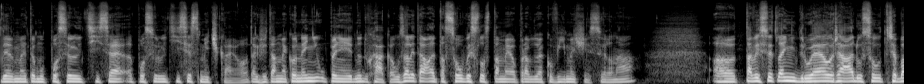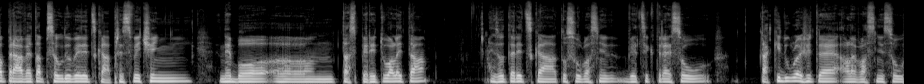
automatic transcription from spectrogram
dejme tomu posilující se, posilující se smyčka, jo? takže tam jako není úplně jednoduchá kauzalita, ale ta souvislost tam je opravdu jako výjimečně silná. Eh, ta vysvětlení druhého řádu jsou třeba právě ta pseudovědecká přesvědčení nebo um, ta spiritualita ezoterická, to jsou vlastně věci, které jsou taky důležité, ale vlastně jsou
